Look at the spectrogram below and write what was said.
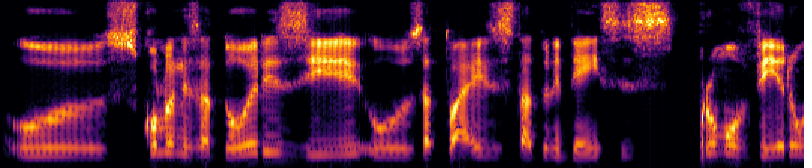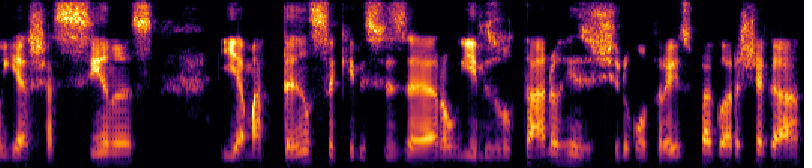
os colonizadores e os atuais estadunidenses promoveram e as chacinas e a matança que eles fizeram e eles lutaram e resistiram contra isso para agora chegar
